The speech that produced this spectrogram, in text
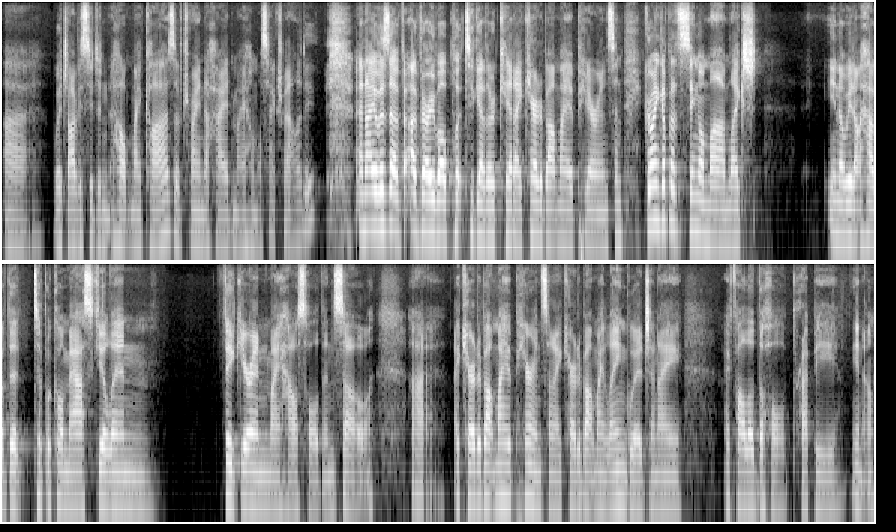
uh, which obviously didn't help my cause of trying to hide my homosexuality. and I was a, a very well put together kid. I cared about my appearance. And growing up with a single mom, like, you know, we don't have the typical masculine figure in my household. And so uh, I cared about my appearance and I cared about my language and I, I followed the whole preppy, you know,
